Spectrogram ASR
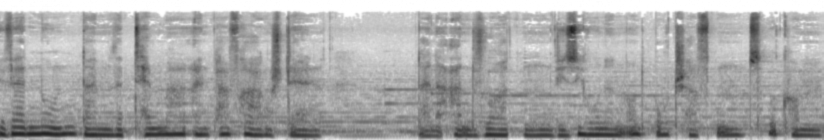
Wir werden nun deinem September ein paar Fragen stellen, deine Antworten, Visionen und Botschaften zu bekommen.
